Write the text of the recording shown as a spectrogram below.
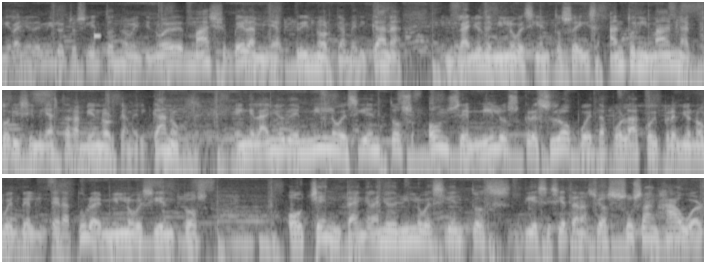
En el año de 1899, Mash Bellamy, actriz norteamericana. En el año de 1906, Anthony Mann, actor y cineasta también norteamericano. En el año de 1911, Milos Kreslo, poeta polaco y premio Nobel de Literatura en 1911. 80. En el año de 1917 nació Susan Howard,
